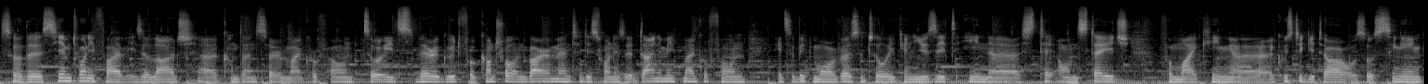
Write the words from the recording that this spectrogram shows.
So the CM25 is a large uh, condenser microphone, so it's very good for control environment. This one is a dynamic microphone. It's a bit more versatile. You can use it in uh, sta on stage for miking uh, acoustic guitar, also singing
